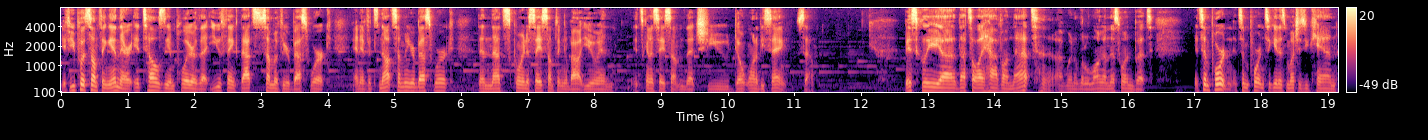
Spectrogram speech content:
If you put something in there, it tells the employer that you think that's some of your best work. And if it's not some of your best work, then that's going to say something about you and it's going to say something that you don't want to be saying. So basically, uh, that's all I have on that. I went a little long on this one, but it's important. It's important to get as much as you can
